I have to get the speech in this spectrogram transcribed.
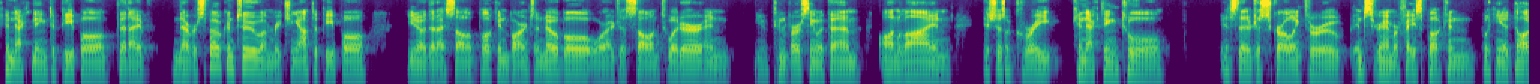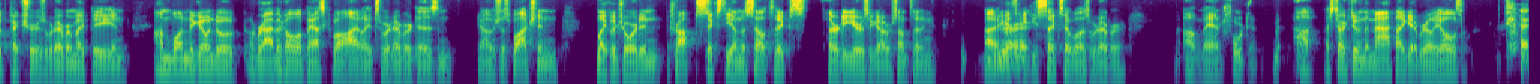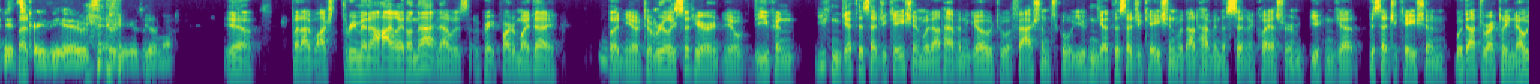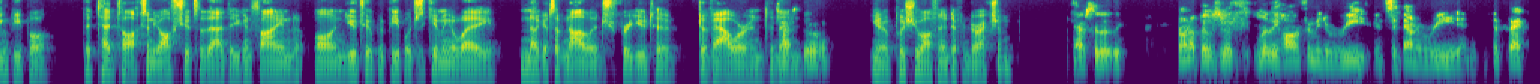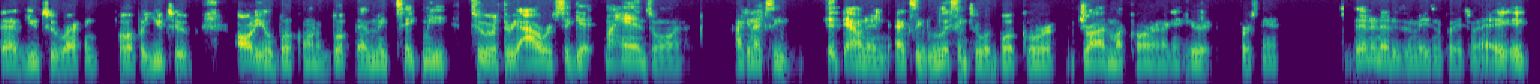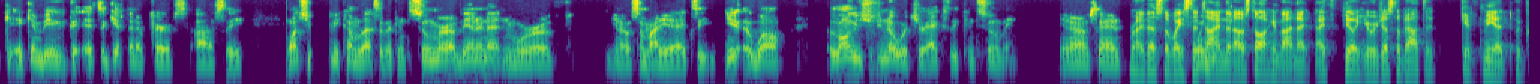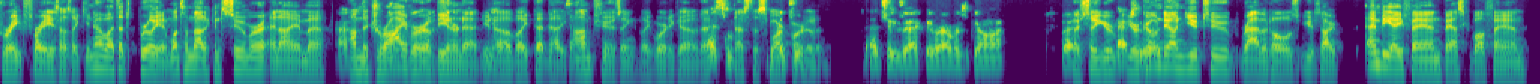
connecting to people that I've never spoken to. I'm reaching out to people you know, that I saw a book in Barnes and Noble or I just saw on Twitter and, you know, conversing with them online. It's just a great connecting tool instead of just scrolling through Instagram or Facebook and looking at dog pictures or whatever it might be. And I'm one to go into a, a rabbit hole of basketball highlights or whatever it is. And you know, I was just watching Michael Jordan dropped 60 on the Celtics 30 years ago or something. Uh, I guess 86 it was, whatever. Oh man, 40, uh, I start doing the math, I get really old. That is but, crazy. It was 30 years ago now. Yeah but I watched three minute highlight on that. And That was a great part of my day. But you know, to really sit here, you know, you can you can get this education without having to go to a fashion school. You can get this education without having to sit in a classroom. You can get this education without directly knowing people. The TED Talks and the offshoots of that that you can find on YouTube with people just giving away nuggets of knowledge for you to devour and to then Absolutely. you know push you off in a different direction. Absolutely growing up, it was really, really hard for me to read and sit down and read. And the fact that I have YouTube where I can pull up a YouTube audio book on a book that may take me two or three hours to get my hands on, I can actually sit down and actually listen to a book or drive my car and I can hear it firsthand. The internet is an amazing place, man. It, it, it can be, a, it's a gift and a curse, honestly. Once you become less of a consumer of the internet and more of, you know, somebody that actually, you, well, as long as you know what you're actually consuming you know what I'm saying? Right. That's the waste of when time you, that I was talking about. And I, I feel like you were just about to give me a, a, great phrase. I was like, you know what? That's brilliant. Once I'm not a consumer and I am a, uh, I'm the driver of the internet, you know, like that, like I'm choosing like where to go. That's, that's, that's the smart that's part of it. That's exactly where I was going. But right, so you're, absolutely. you're going down YouTube rabbit holes. You sorry, NBA fan, basketball fan.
